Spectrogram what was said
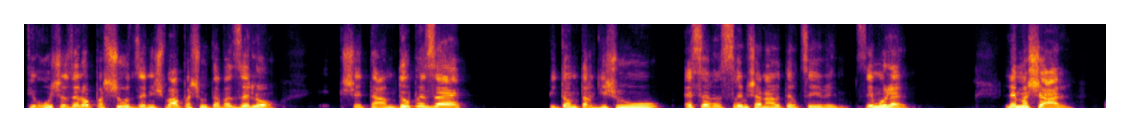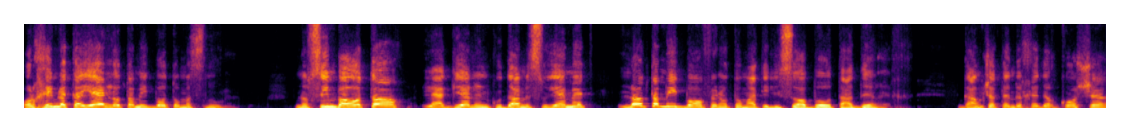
תראו שזה לא פשוט, זה נשמע פשוט אבל זה לא. כשתעמדו בזה, פתאום תרגישו 10-20 שנה יותר צעירים. שימו לב. למשל, הולכים לטייל, לא תמיד באותו מסלול. נוסעים באוטו, להגיע לנקודה מסוימת, לא תמיד באופן אוטומטי לנסוע באותה דרך. גם כשאתם בחדר כושר,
